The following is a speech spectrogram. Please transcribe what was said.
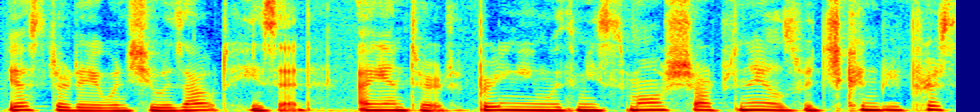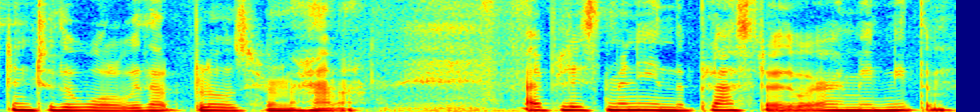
Yesterday, when she was out, he said, I entered, bringing with me small sharp nails which can be pressed into the wall without blows from a hammer. I placed many in the plaster where I may need them.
